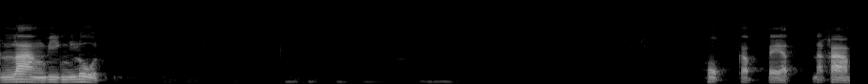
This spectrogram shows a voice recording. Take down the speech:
นล่างวิ่งลูด หกกับแปดนะครับ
